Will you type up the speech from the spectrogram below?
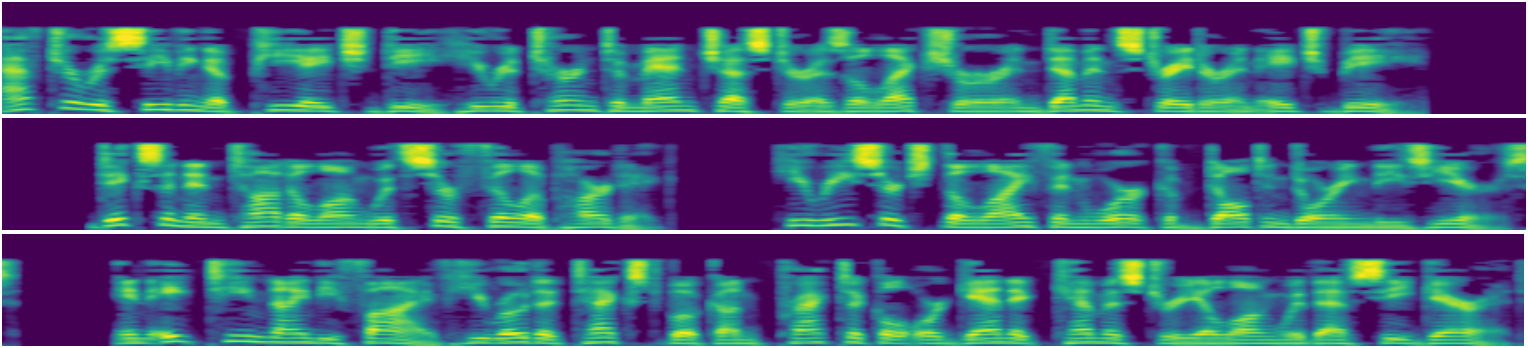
After receiving a Ph.D. he returned to Manchester as a lecturer and demonstrator in H.B. Dixon and taught along with Sir Philip Hartog. He researched the life and work of Dalton during these years. In 1895 he wrote a textbook on practical organic chemistry along with F. C. Garrett.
